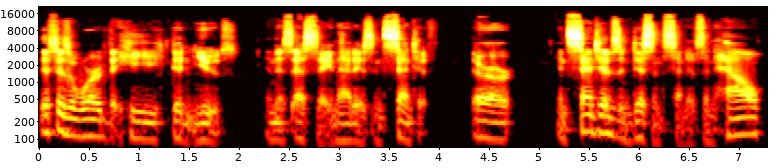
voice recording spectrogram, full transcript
This is a word that he didn't use in this essay, and that is incentive. There are incentives and disincentives, and how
